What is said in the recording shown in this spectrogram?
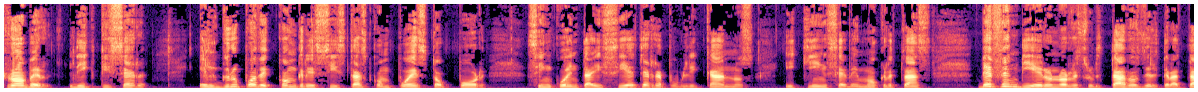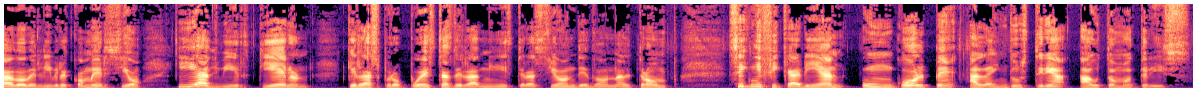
Robert Lichtiser, el grupo de congresistas compuesto por 57 republicanos y 15 demócratas defendieron los resultados del Tratado de Libre Comercio y advirtieron que las propuestas de la administración de Donald Trump significarían un golpe a la industria automotriz.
